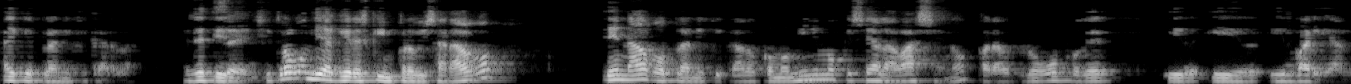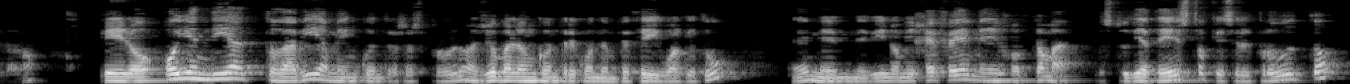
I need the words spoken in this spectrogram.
hay que planificarla. Es decir, si tú algún día quieres que improvisar algo, ten algo planificado, como mínimo que sea la base, ¿no? Para luego poder ir, ir, ir variando, ¿no? Pero hoy en día todavía me encuentro esos problemas. Yo me lo encontré cuando empecé igual que tú, ¿eh? Me, vino mi jefe y me dijo, toma, estudiate esto, que es el producto.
